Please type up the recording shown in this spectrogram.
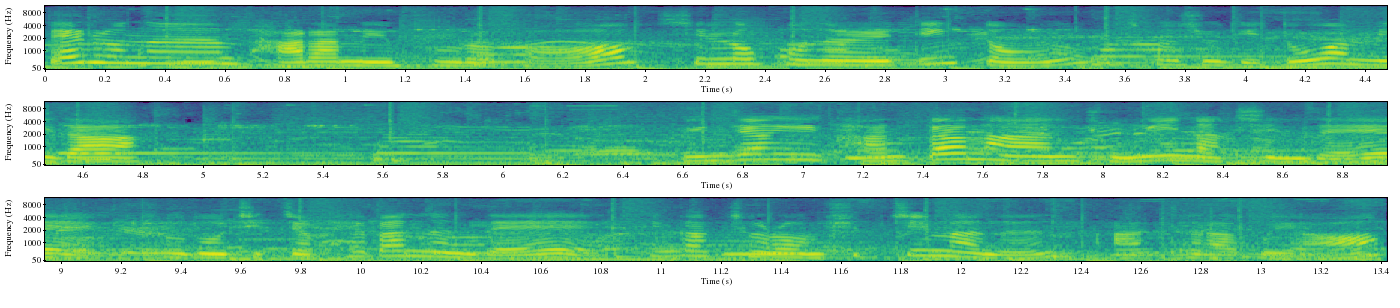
때로는 바람이 불어서 실로폰을 띵동 쳐주기도 합니다. 굉장히 간단한 종이 낚시인데 저도 직접 해봤는데 생각처럼 쉽지만은 않더라고요.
